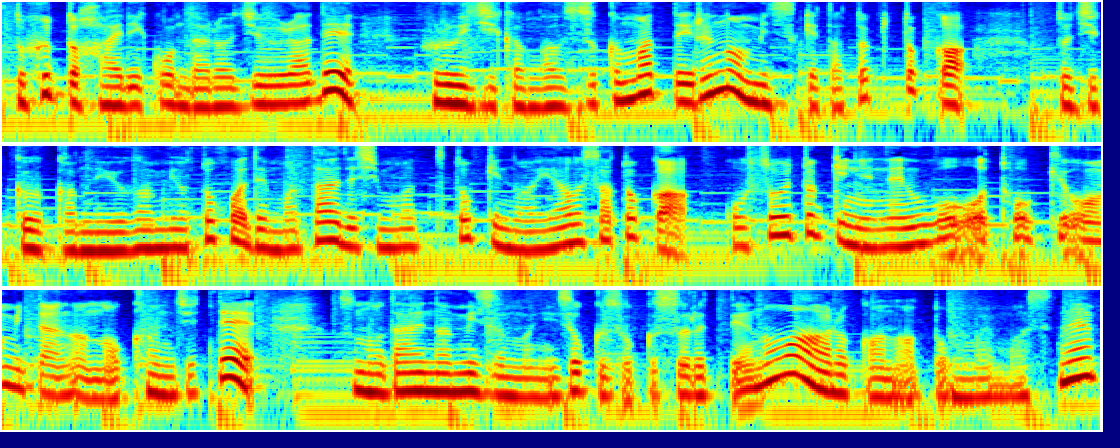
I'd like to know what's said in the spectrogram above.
あとふっと入り込んだ路地裏で古い時間がうずくまっているのを見つけた時とかあと時空間の歪みを徒歩でまたいでしまった時の危うさとかこうそういう時にねうおー東京みたいなのを感じてそのダイナミズムにゾクゾクするっていうのはあるかなと思いますね。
